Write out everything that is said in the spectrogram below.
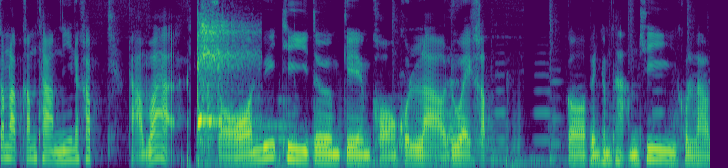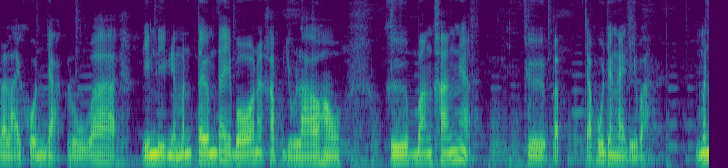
สำหรับคำถามนี้นะครับ ถามว่า สอนวิธีเติมเกมของคนลาวด้วยครับ ก็เป็นคำถามที่คนลาวหลาย ๆ คนอยากรู้ว่าดิมลีกเนี่ยมันเติมได้บอนะครับ อยู่ลาวเฮาคือบางครั้งเนี่ย คือแบบจะพูดยังไงดีวะมัน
